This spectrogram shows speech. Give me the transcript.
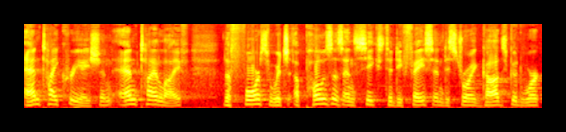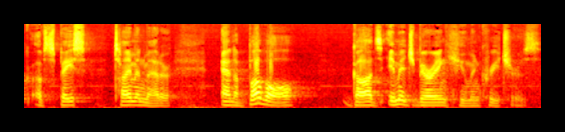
anti creation, anti life, the force which opposes and seeks to deface and destroy God's good work of space, time, and matter, and above all, God's image bearing human creatures.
